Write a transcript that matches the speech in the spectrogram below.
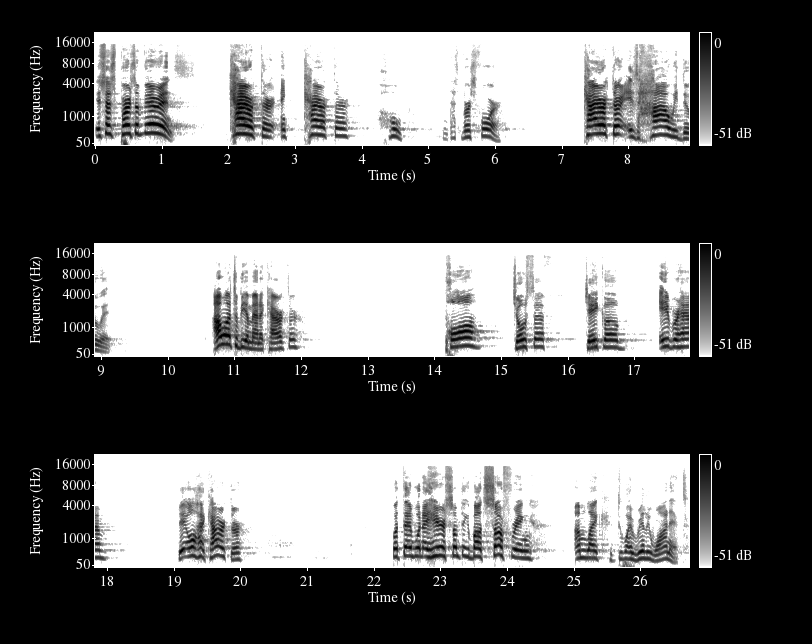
It says perseverance, character, and character, hope. That's verse 4. Character is how we do it. I want to be a man of character. Paul, Joseph, Jacob, Abraham, they all had character. But then when I hear something about suffering, I'm like, do I really want it?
